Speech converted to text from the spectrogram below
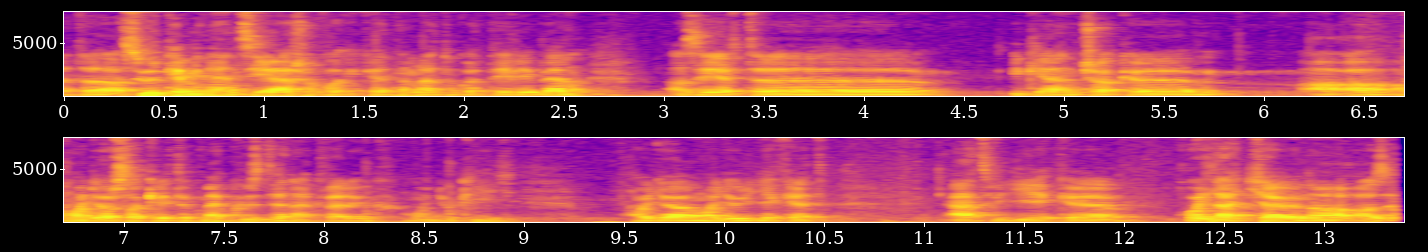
tehát a szürkeminenciások, akiket nem látunk a tévében, azért igen, csak a, a, a magyar szakértők megküzdenek velük, mondjuk így, hogy a magyar ügyeket átvigyék. Hogy látja ön az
